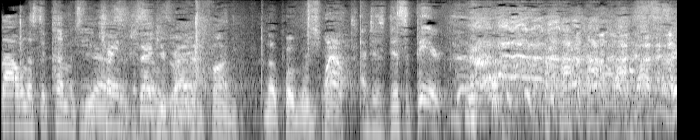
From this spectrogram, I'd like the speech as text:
allowing us to come into the training facility. thank you for having fun. No problem. Wow, I just disappeared.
